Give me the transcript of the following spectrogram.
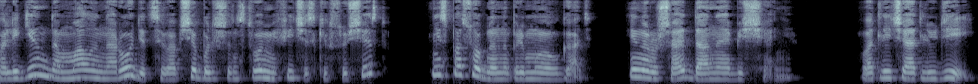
По легендам, малый народец и вообще большинство мифических существ не способны напрямую лгать и нарушать данное обещание. В отличие от людей.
